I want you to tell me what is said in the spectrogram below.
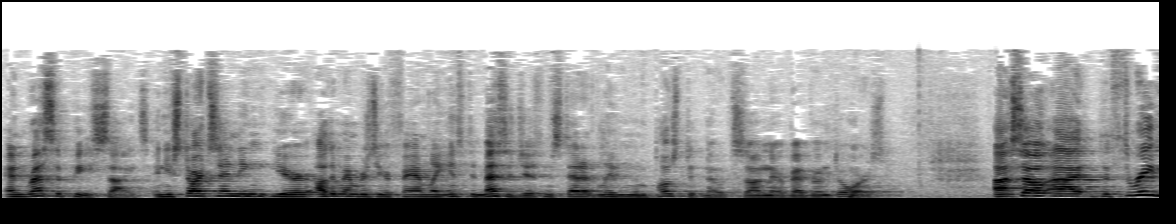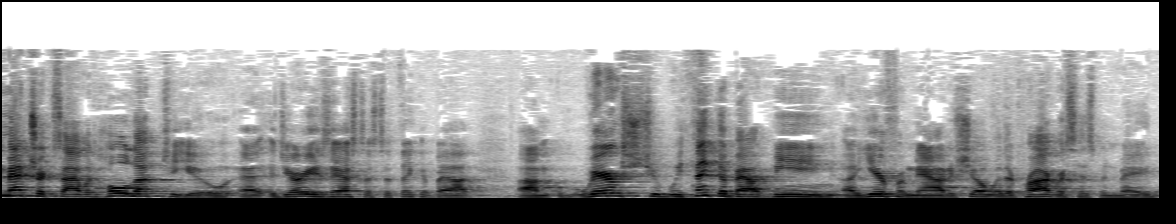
and recipe sites, and you start sending your other members of your family instant messages instead of leaving them post-it notes on their bedroom doors. Uh, so uh, the three metrics I would hold up to you, uh, Jerry has asked us to think about um, where should we think about being a year from now to show whether progress has been made?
